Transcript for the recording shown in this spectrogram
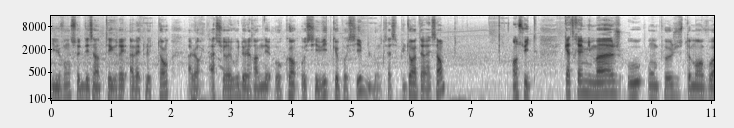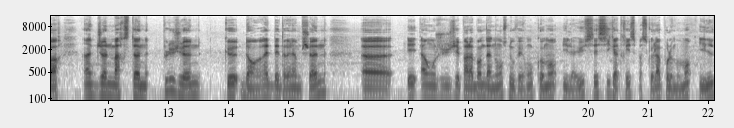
Ils vont se désintégrer avec le temps, alors assurez-vous de les ramener au camp aussi vite que possible. Donc ça c'est plutôt intéressant. Ensuite, quatrième image où on peut justement voir un John Marston plus jeune que dans Red Dead Redemption. Euh, et à en juger par la bande d'annonce, nous verrons comment il a eu ses cicatrices parce que là pour le moment il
